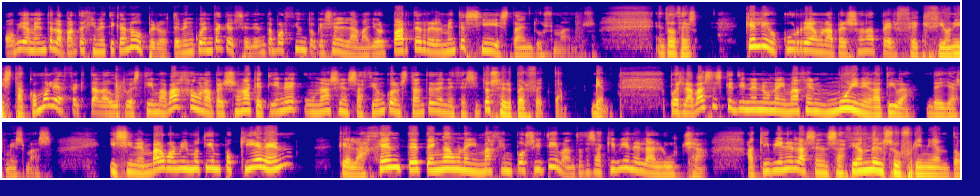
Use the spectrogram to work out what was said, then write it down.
Obviamente la parte genética no, pero ten en cuenta que el 70%, que es en la mayor parte, realmente sí está en tus manos. Entonces, ¿Qué le ocurre a una persona perfeccionista? ¿Cómo le afecta la autoestima baja a una persona que tiene una sensación constante de necesito ser perfecta? Bien, pues la base es que tienen una imagen muy negativa de ellas mismas. Y sin embargo, al mismo tiempo quieren que la gente tenga una imagen positiva. Entonces aquí viene la lucha, aquí viene la sensación del sufrimiento.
